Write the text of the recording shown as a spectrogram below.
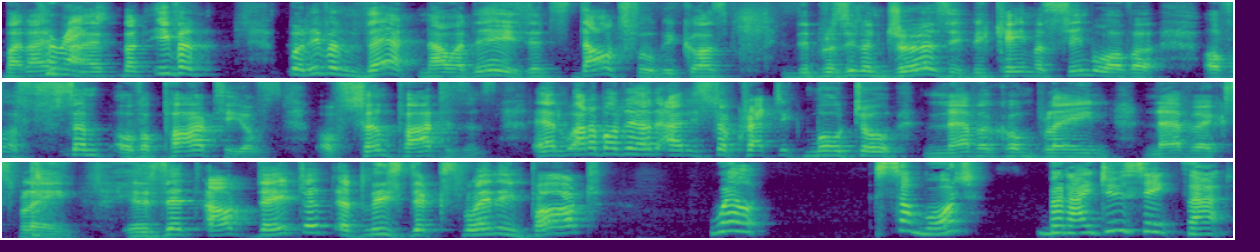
But I, I, but even but even that nowadays it's doubtful because the Brazilian jersey became a symbol of a of, of some of a party of of some partisans. And what about the aristocratic motto never complain, never explain? Is it outdated, at least the explaining part? Well, somewhat. But I do think that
